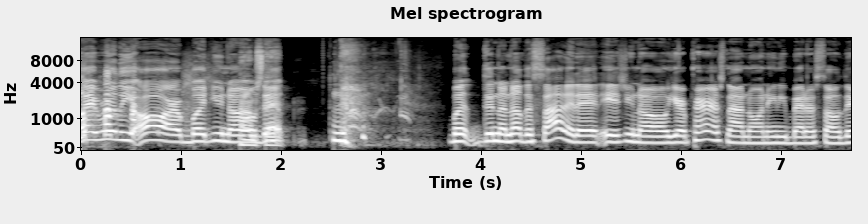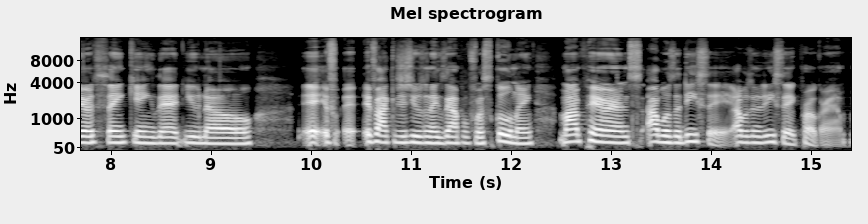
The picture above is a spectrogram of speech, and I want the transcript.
they, they really are but you know Timestamp. that But then another side of that is, you know, your parents not knowing any better, so they're thinking that, you know, if if I could just use an example for schooling, my parents, I was a DSEG, I was in a DSEG program,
